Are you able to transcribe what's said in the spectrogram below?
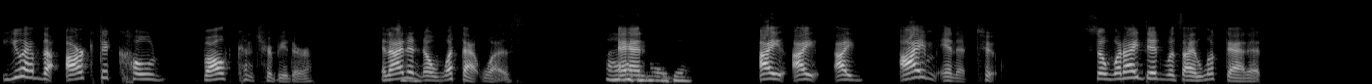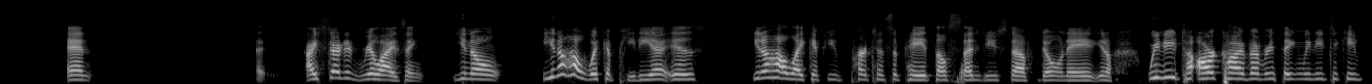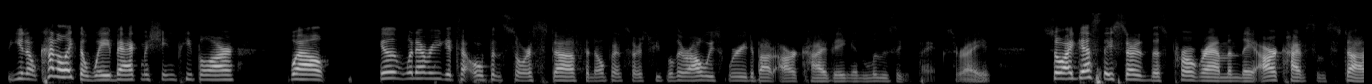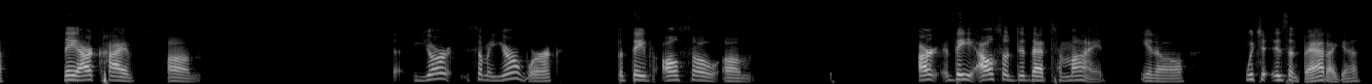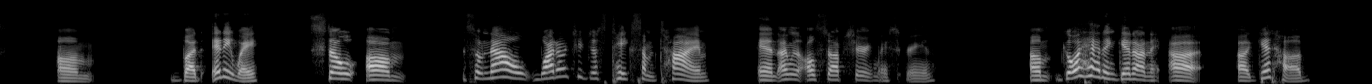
you have the Arctic Code Vault contributor. And I didn't know what that was. I and- no idea. I, I, I, I'm in it too. So what I did was I looked at it and I started realizing, you know, you know how Wikipedia is? You know how like if you participate, they'll send you stuff, donate, you know, we need to archive everything. We need to keep, you know, kind of like the Wayback Machine people are. Well, you know, whenever you get to open source stuff and open source people, they're always worried about archiving and losing things, right? So I guess they started this program and they archived some stuff. They archived um your some of your work, but they've also um are they also did that to mine, you know, which isn't bad, I guess. Um but anyway, so um so now why don't you just take some time and I'm gonna I'll stop sharing my screen. Um go ahead and get on uh uh GitHub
